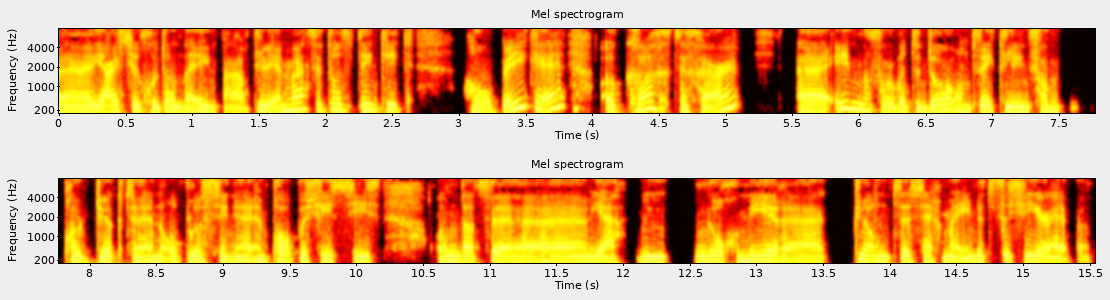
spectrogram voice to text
Uh, juist heel goed onder één paraplu. En maakt het ons, denk ik, hoop ik, hè, ook krachtiger uh, in bijvoorbeeld de doorontwikkeling van producten en oplossingen en proposities. Omdat we uh, ja, nu nog meer klanten zeg maar, in het vizier hebben.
